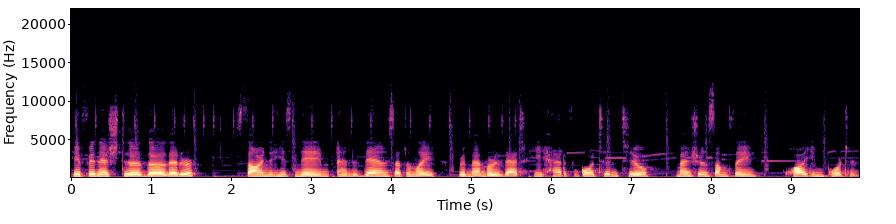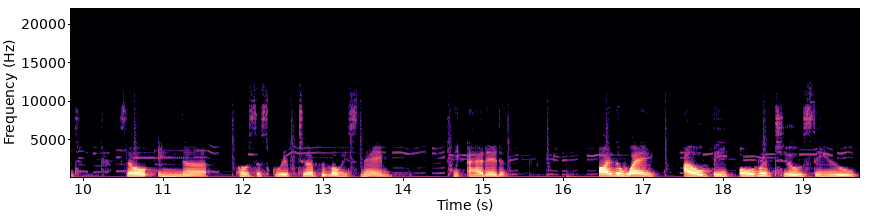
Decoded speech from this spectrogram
He finished the letter, signed his name, and then suddenly remembered that he had forgotten to mention something quite important. So, in the postscript below his name, he added, By the way, I will be over to see you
